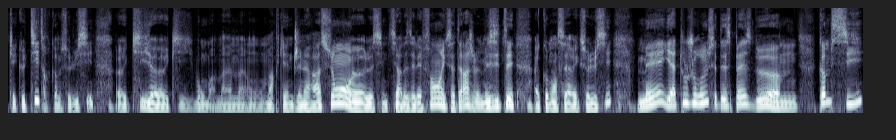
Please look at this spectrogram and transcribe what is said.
quelques titres comme celui-ci euh, qui euh, qui bon bah, ont marqué une génération euh, le cimetière des éléphants etc j'ai même hésité à commencer avec celui-ci mais il y a toujours eu cette espèce de euh, comme si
